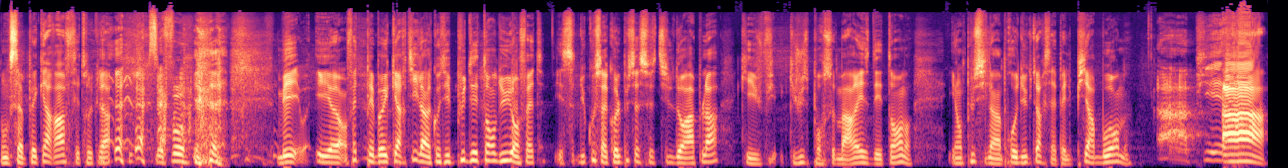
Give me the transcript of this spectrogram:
Donc ça plaît carafe, ces trucs-là. C'est faux. Mais et, euh, en fait, Playboy Carty, il a un côté plus détendu, en fait. Et ça- du coup, ça colle plus à ce style de rap-là, qui est, qui est juste pour se marrer, se détendre. Et en plus, il a un producteur qui s'appelle Pierre Bourne. Ah, Pierre. Ah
